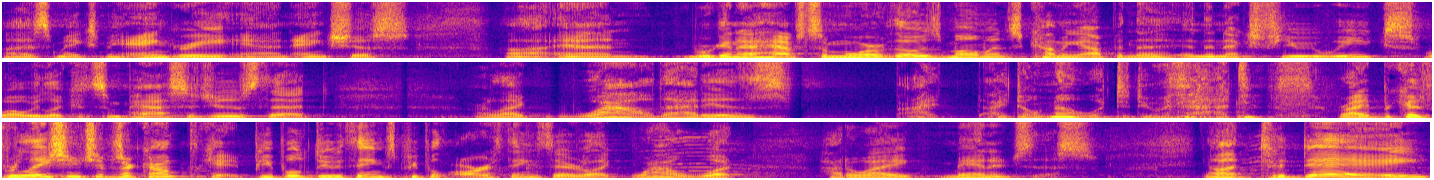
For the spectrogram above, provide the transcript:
Uh, this makes me angry and anxious. Uh, and we're going to have some more of those moments coming up in the, in the next few weeks while we look at some passages that are like, wow, that is, I, I don't know what to do with that, right? Because relationships are complicated. People do things, people are things They're like, wow, what, how do I manage this? Uh, today,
